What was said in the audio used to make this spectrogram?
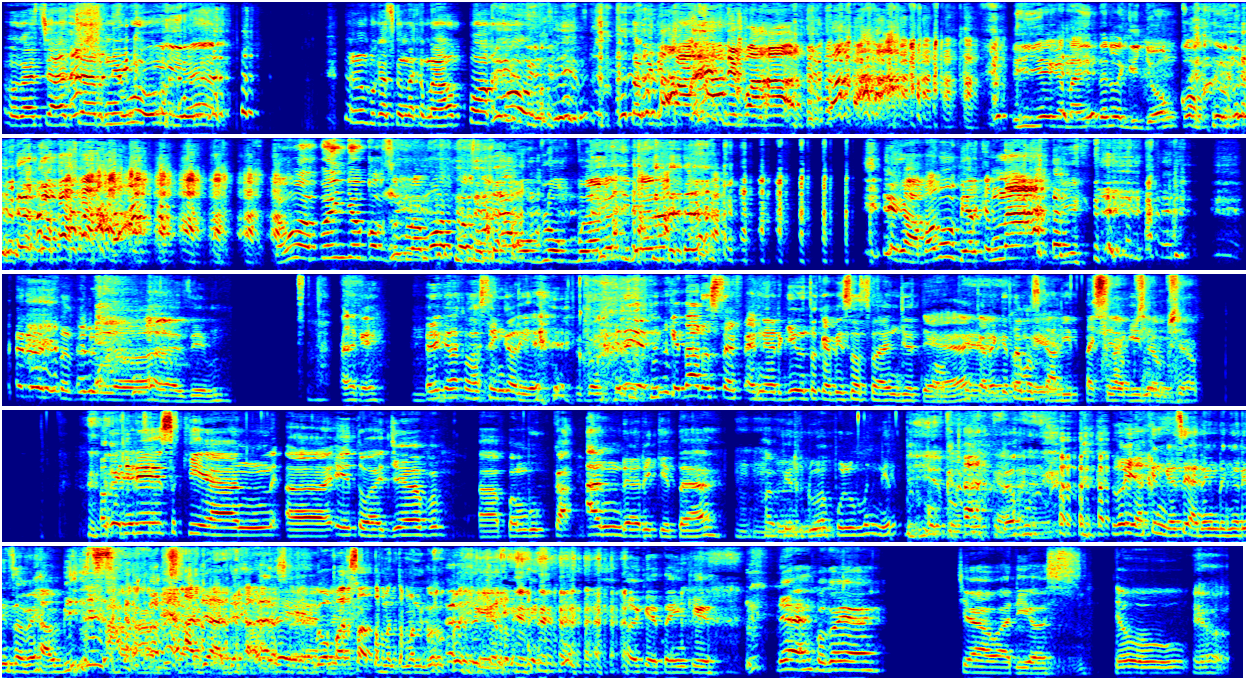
Bukan cacar nih bu. Iya. Lu bekas kena knalpot bu. Tapi di paha. di paha. Iya kenanya tadi lagi jongkok. Kamu ngapain jongkok sebelah motor? Goblok banget di mana? Ya gak apa-apa biar kena. Aduh, astagfirullahaladzim. Oke, jadi kita closing kali ya. Jadi kita harus save energi untuk episode selanjutnya, Oke, karena kita mau oke. sekali tag Siap, lagi siap, nih. siap. Oke, jadi sekian eh, itu aja eh, pembukaan dari kita. Hampir 20 menit pembukaan. Lo yakin gak sih ada yang dengerin sampai habis? ada ada. Ada ya? Gue paksa teman-teman gue denger. Oke, thank you. Nah, pokoknya Ciao, adios. Yo. Yuk.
